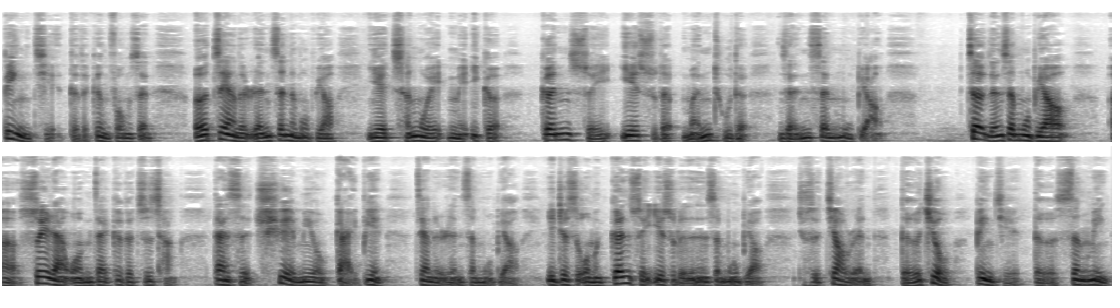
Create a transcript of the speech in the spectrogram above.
并且得的更丰盛。而这样的人生的目标，也成为每一个跟随耶稣的门徒的人生目标。这人生目标，呃，虽然我们在各个职场，但是却没有改变。这样的人生目标，也就是我们跟随耶稣的人生目标，就是叫人得救，并且得生命，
